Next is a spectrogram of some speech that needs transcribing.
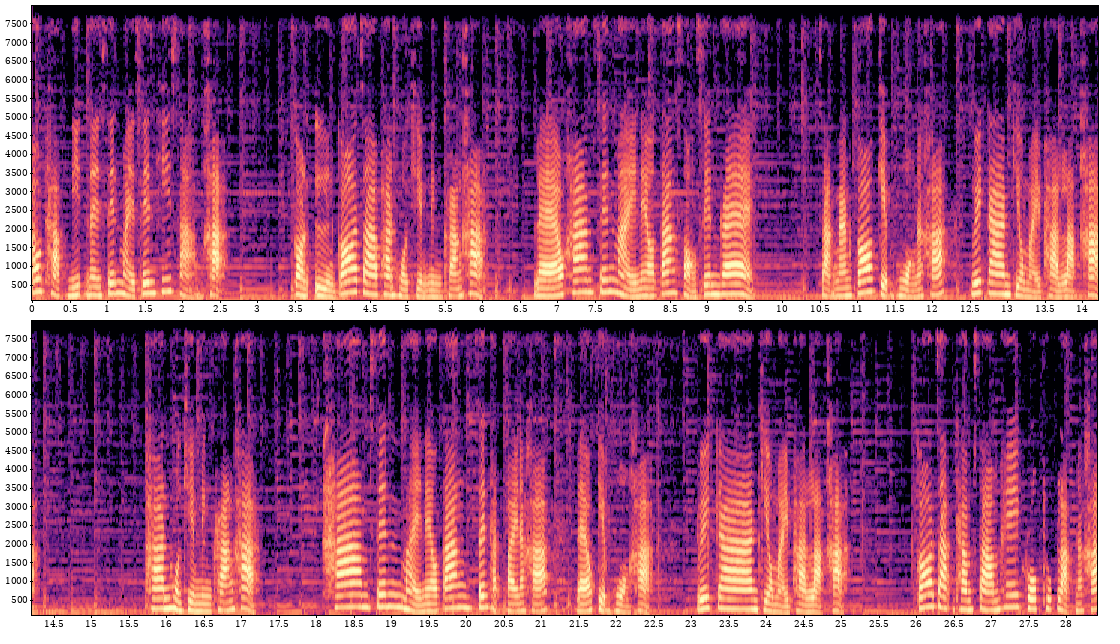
วถักนิดในเส้นไหมเส้นที่ 3 ค่ะ ก่อนอื่นก็จะพันหัวเข็มหนึ่งครั้งค่ะ แล้วข้ามเส้นไหมแนวตั้ง 2 เส้นแรก จากนั้นก็เก็บห่วงนะคะ ด้วยการเกี่ยวไหมผ่านหลักค่ะ พันหัวเข็มหนึ่งครั้งค่ะ ข้ามเส้นไหมแนวตั้งเส้นถัดไปนะคะ แล้วเก็บห่วงค่ะ ด้วยการเกี่ยวไหมผ่านหลักค่ะ ก็จะทำซ้ำให้ครบทุกหลักนะคะ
